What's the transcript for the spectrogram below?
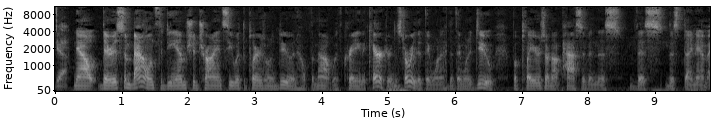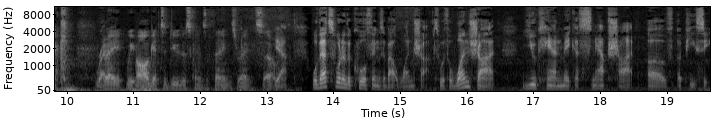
Yeah. Now there is some balance. The DM should try and see what the players want to do and help them out with creating the character and the story that they want to that they want to do. But players are not passive in this this this dynamic, Right. We all get to do this kinds of things, right? So Yeah. Well, that's one of the cool things about one shots. With a one shot, you can make a snapshot of a PC.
